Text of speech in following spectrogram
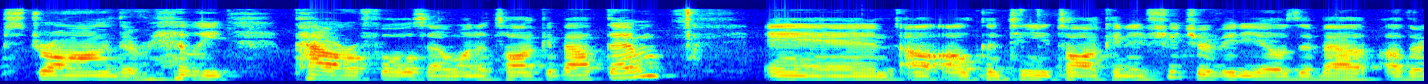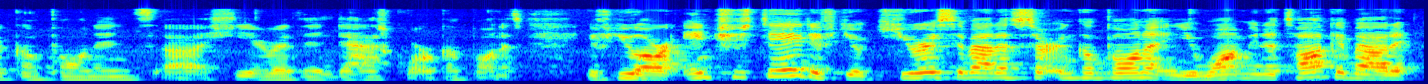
strong. They're really powerful. So I want to talk about them. And I'll, I'll continue talking in future videos about other components uh, here within Dash Core components. If you are interested, if you're curious about a certain component and you want me to talk about it,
